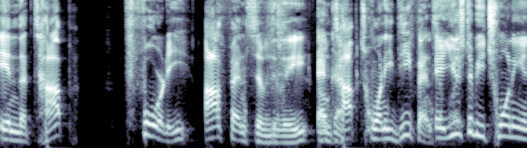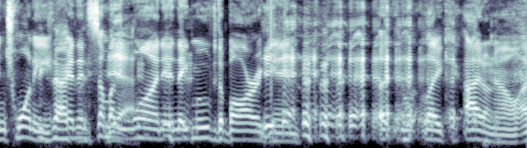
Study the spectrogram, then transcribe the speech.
in the top 40 offensively and okay. top 20 defensively. It used to be 20 and 20, exactly. and then somebody yeah. won and they moved the bar again. uh, like, I don't know. I,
